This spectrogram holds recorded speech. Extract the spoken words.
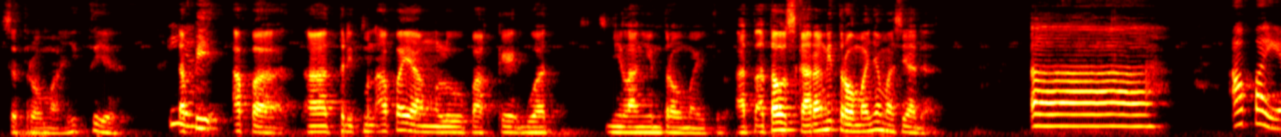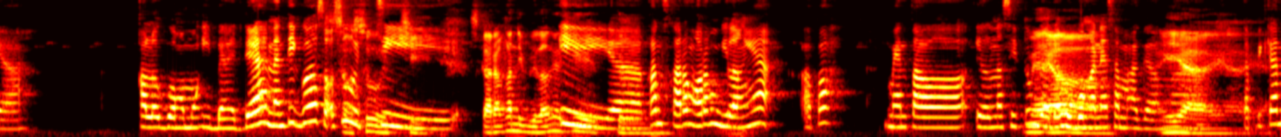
Setrauma itu ya. iya Tapi apa uh, treatment apa yang lu pakai buat ngilangin trauma itu? At- atau sekarang nih traumanya masih ada? eh apa ya kalau gue ngomong ibadah nanti gue sok Sok suci. suci. Sekarang kan dibilangnya Iya, gitu. kan sekarang orang bilangnya apa mental illness itu nggak ada hubungannya sama agama. Iya, iya. Tapi kan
